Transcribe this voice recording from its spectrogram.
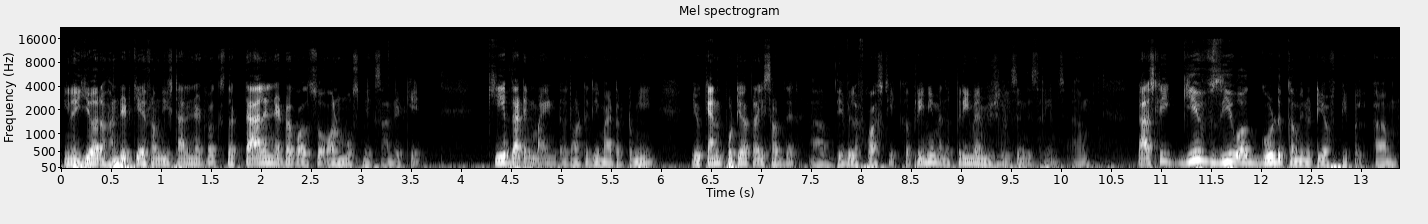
in a year 100k from these talent networks, the talent network also almost makes 100k keep that in mind does not really matter to me. You can put your price out there. Um, they will of course take a premium and the premium usually is in this range. Um, lastly gives you a good community of people. Um,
